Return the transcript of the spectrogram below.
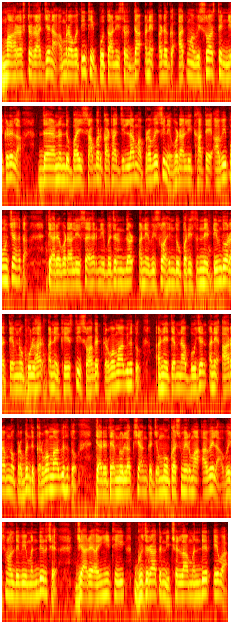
મહારાષ્ટ્ર રાજ્યના અમરાવતીથી પોતાની શ્રદ્ધા અને અડગ આત્મવિશ્વાસથી નીકળેલા દયાનંદભાઈ સાબરકાંઠા જિલ્લામાં પ્રવેશીને વડાલી ખાતે આવી પહોંચ્યા હતા. ત્યારે વડાલી શહેરની બજરંગ દળ અને વિશ્વ હિન્દુ પરિષદની ટીમ દ્વારા તેમનું ફૂલહાર અને ખેસથી સ્વાગત કરવામાં આવ્યું હતું અને તેમના ભોજન અને આરામનો પ્રબંધ કરવામાં આવ્યો હતો. ત્યારે તેમનું લક્ષ્યાંક જમ્મુ કાશ્મીરમાં આવેલા વૈષ્ણોદેવી મંદિર છે, જ્યારે અહીંથી ગુજરાતની છેલ્લા મંદિર એવા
